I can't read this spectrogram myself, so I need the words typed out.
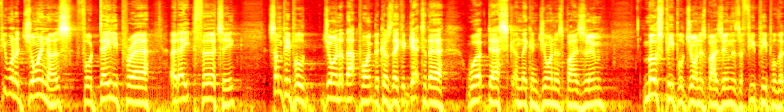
if you want to join us for daily prayer at 8:30, some people join at that point because they could get to their work desk and they can join us by Zoom. Most people join us by Zoom. There's a few people that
